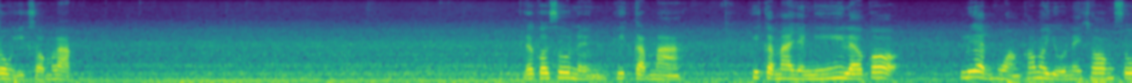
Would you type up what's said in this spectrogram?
ลงอีกสองหลัก แล้วก็โซ่หนึ่งพลิกกลับมาพลิกกลับมาอย่างนี้แล้วก็เลื่อนห่วงเข้ามาอยู่ในช่องโซ่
